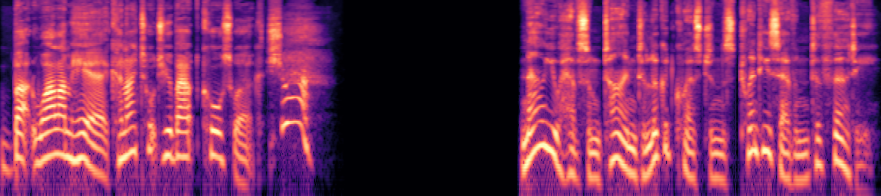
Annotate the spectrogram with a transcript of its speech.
But while I'm here, can I talk to you about coursework? Sure. Now you have some time to look at questions 27 to 30.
